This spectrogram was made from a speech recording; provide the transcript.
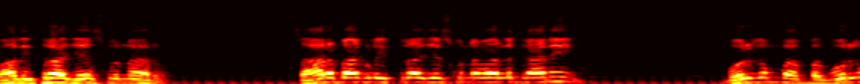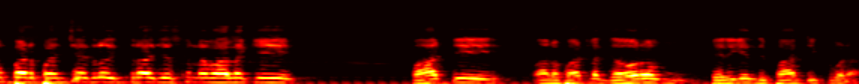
వాళ్ళు ఇత్రా చేసుకున్నారు. సారబాకులు ఇత్రా చేసుకున్న వాళ్ళు కానీ బోరుగం బోరుగంపాడు పంచాయతీలో ఇత్రా చేసుకున్న వాళ్ళకి పార్టీ వాళ్ళ పట్ల గౌరవం పెరిగింది పార్టీకి కూడా.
